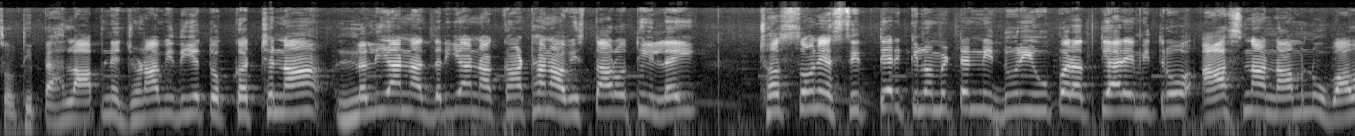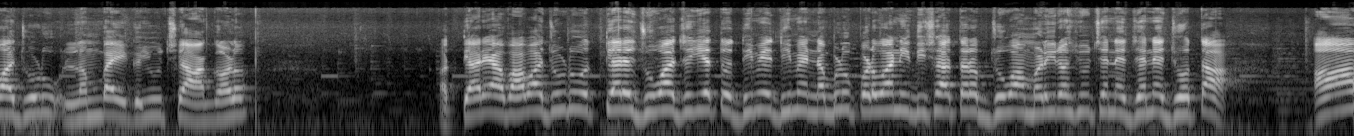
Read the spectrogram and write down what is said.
સૌથી પહેલાં આપને જણાવી દઈએ તો કચ્છના નલિયાના દરિયાના કાંઠાના વિસ્તારોથી લઈ છસો ને સિત્તેર કિલોમીટરની દૂરી ઉપર અત્યારે મિત્રો આસના નામનું વાવાઝોડું લંબાઈ ગયું છે આગળ. અત્યારે આ વાવાઝોડું અત્યારે જોવા જઈએ તો ધીમે ધીમે નબળું પડવાની દિશા તરફ જોવા મળી રહ્યું છે ને જેને જોતા આ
